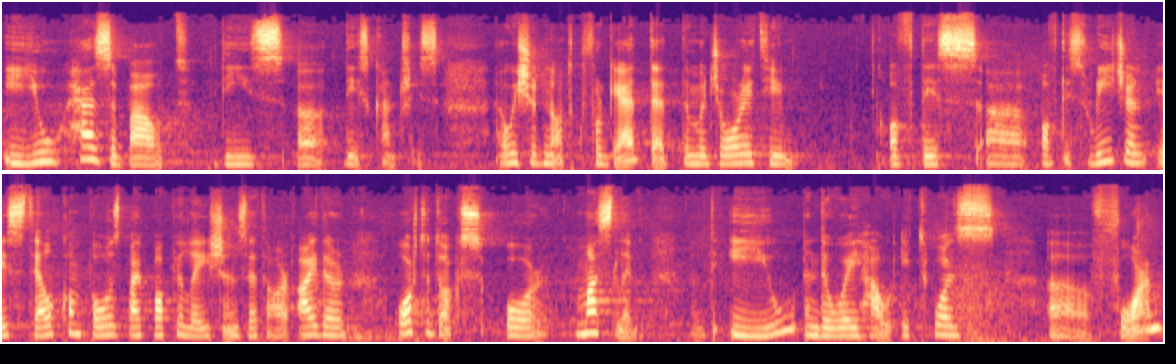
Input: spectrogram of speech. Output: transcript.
EU has about these, uh, these countries. And we should not forget that the majority of this, uh, of this region is still composed by populations that are either Orthodox or Muslim. Now, the EU and the way how it was uh, formed,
